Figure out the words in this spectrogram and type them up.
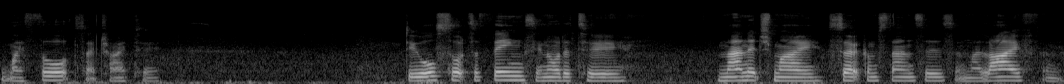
my thoughts, I tried to do all sorts of things in order to manage my circumstances and my life and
